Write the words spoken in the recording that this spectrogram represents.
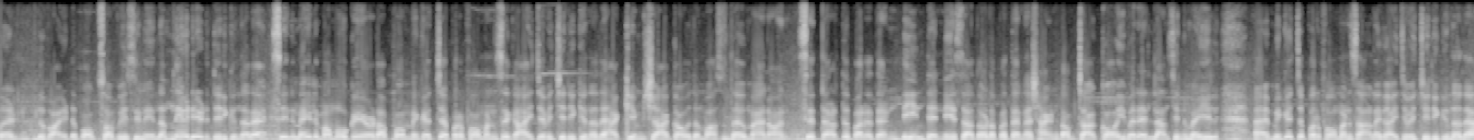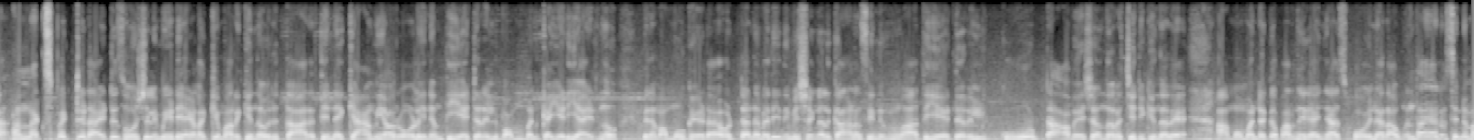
വേൾഡ് വൈഡ് ബോക്സ് ഓഫീസിൽ നിന്നും നേടിയെടുത്തിരിക്കുന്നത്. സിനിമയിൽ മമ്മൂക്കയോടൊപ്പം മികച്ച പെർഫോമൻസ് കാഴ്ചവെച്ചിരിക്കുന്നത് ഹക്കിം ഷാ ഗൗതം വാസുദേവ് മേനോൻ സിദ്ധാർത്ഥ് ഭരതൻ ഡീൻ ഡെന്നീസ് അതോടൊപ്പം തന്നെ ഷൈൻ ടോം ചാക്കോ ഇവരെല്ലാം സിനിമയിൽ മികച്ച പെർഫോമൻസ് ആണ് കാഴ്ചവെച്ചിരിക്കുന്നത്. അൺഎക്സ്പെക്റ്റഡ് ആയിട്ട് സോഷ്യൽ മീഡിയ ഇളക്കി മറിക്കുന്ന ഒരു താരത്തിന്റെ ക്യാമിയോ റോളിനും തിയേറ്ററിൽ വമ്പൻ കയ്യടിയായിരുന്നു. പിന്നെ മമ്മൂക്കയുടെ ഒട്ടനവധി നിമിഷങ്ങൾക്കാണ് സിനിമ തിയേറ്ററിൽ കൂട്ട ആവേശം നിറച്ചിരിക്കുന്നത്. ആ മൊമെന്റ് ഒക്കെ പറഞ്ഞു കഴിഞ്ഞാൽ സ്പോയിലർ ആവും. എന്തായാലും സിനിമ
